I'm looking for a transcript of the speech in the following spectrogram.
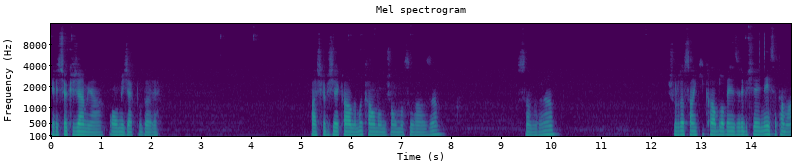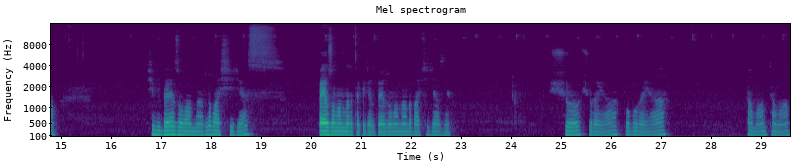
Geri sökeceğim ya. Olmayacak bu böyle. Başka bir şey kaldı mı? Kalmamış olması lazım. Sanırım. Şurada sanki kablo benzeri bir şey. Neyse tamam. Şimdi beyaz olanlarla başlayacağız. Beyaz olanları takacağız. Beyaz olanlarla başlayacağız ne? Şu şuraya, bu buraya. Tamam, tamam.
